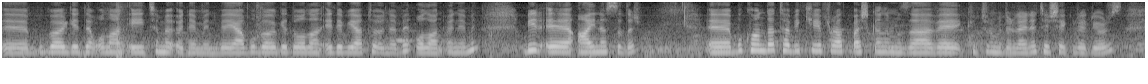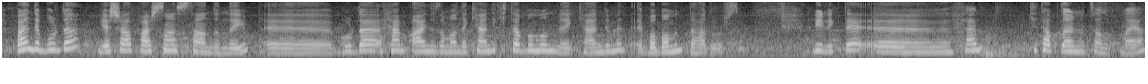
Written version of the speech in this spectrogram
e, bu bölgede olan eğitimi önemin veya bu bölgede olan edebiyatı önemi olan önemin bir e, aynasıdır. E, bu konuda tabii ki Fırat Başkanımıza ve kültür müdürlerine teşekkür ediyoruz. Ben de burada Yaşar Parslan standındayım. E, burada hem aynı zamanda kendi kitabımın ve kendimin, e, babamın daha doğrusu birlikte e, hem kitaplarını tanıtmaya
